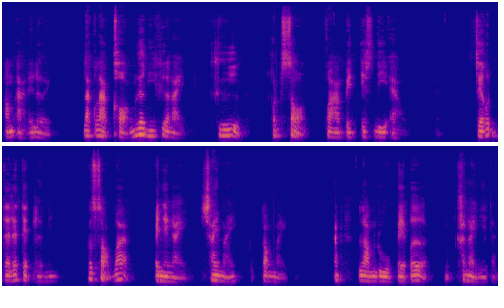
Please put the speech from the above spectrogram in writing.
เอามาอ่านได้เลย หลักๆของเรื่องนี้คืออะไร คือทดสอบความเป็น SDL Self Directed Learning ทดสอบว่าเป็นยังไง ใช่ไหม ถูกต้องไหมอะเราดูเปเปอร์ข้างในนี้กัน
